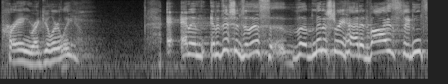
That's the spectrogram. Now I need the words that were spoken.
praying regularly. And in, in, addition to this, the ministry had advised students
